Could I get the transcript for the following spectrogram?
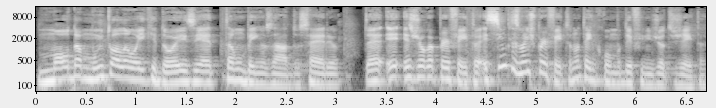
molda muito Alan Wake 2 e é tão bem usado, sério. É, esse jogo é perfeito. É simplesmente perfeito, não tem como definir de outro jeito.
